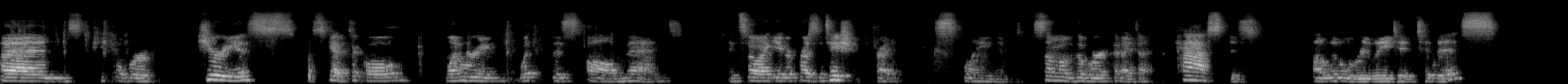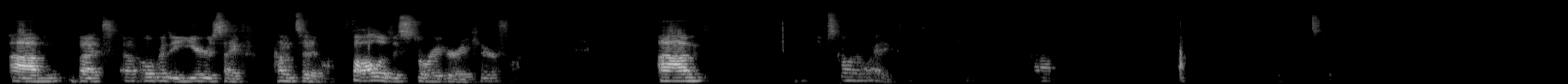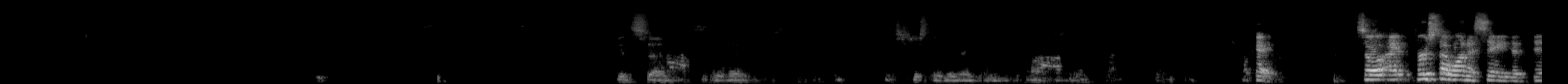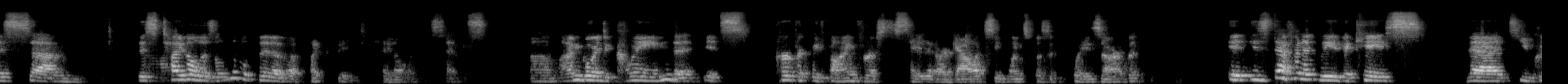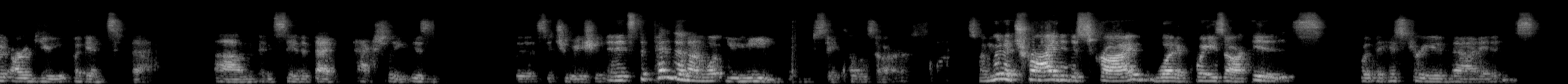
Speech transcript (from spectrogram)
And people were curious, skeptical, wondering what this all meant. And so I gave a presentation to try to explain it. Some of the work that I've done in the past is a little related to this. Um, but uh, over the years, I've come to follow the story very carefully. Um, keeps going away. It's, uh, it's just the way. Okay, so I first I want to say that this um, this title is a little bit of a clickbait title in a sense. Um, I'm going to claim that it's perfectly fine for us to say that our galaxy once was a quasar, but it is definitely the case that you could argue against that um, and say that that actually is the situation. And it's dependent on what you mean when you say quasar. So I'm going to try to describe what a quasar is, what the history of that is.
